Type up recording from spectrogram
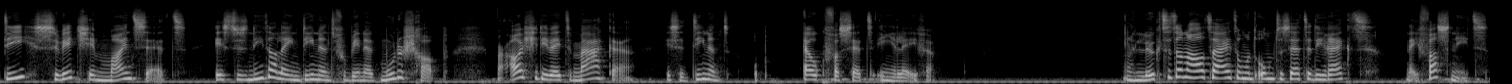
die switch in mindset is dus niet alleen dienend voor binnen het moederschap, maar als je die weet te maken, is het dienend op elk facet in je leven. En lukt het dan altijd om het om te zetten direct? Nee, vast niet.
